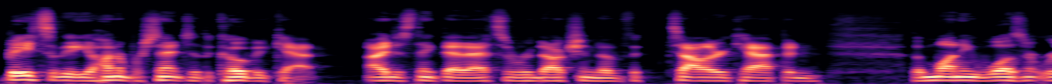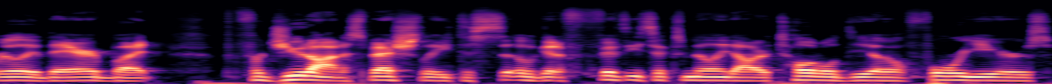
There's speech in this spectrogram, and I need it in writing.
basically 100 percent to the COVID cap. I just think that that's a reduction of the salary cap and the money wasn't really there. But for Judon, especially, to still get a $56 million total deal, four years,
